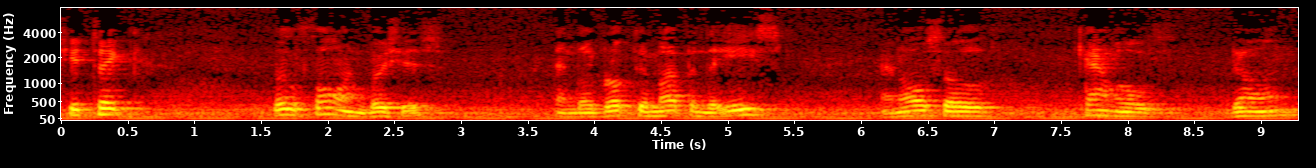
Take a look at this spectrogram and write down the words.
she'd take little thorn bushes and they broke them up in the east and also camel's dung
